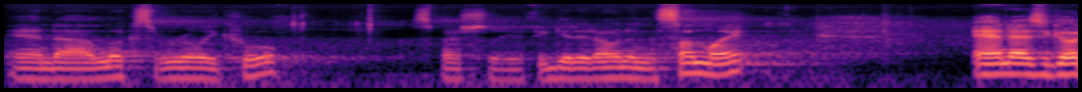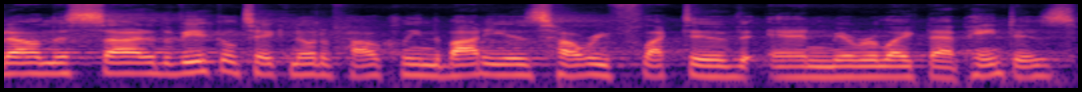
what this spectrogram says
and uh, looks really cool, especially if you get it out in the sunlight. And as you go down this side of the vehicle, take note of how clean the body is, how reflective and mirror-like that paint is.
